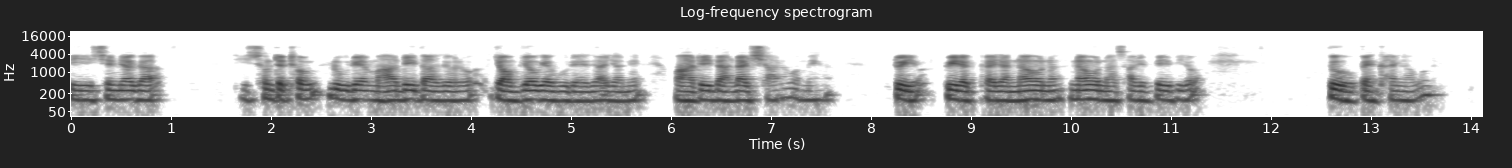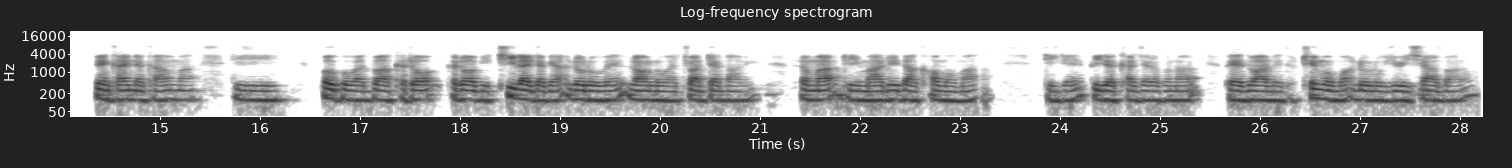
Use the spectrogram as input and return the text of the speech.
ဒီရှင်မြတ်ကဒီဆုံးတထုံလူတဲ့မဟာဒိဋ္ဌဆိုတော့အကြောင်းပြောခဲ့ဘူးတယ်ကြာရနဲ့မဟာဒိဋ္ဌလိုက်ရှာတော့မင်းကတွေ့တွေ့တဲ့ခါကျနောင်းနောင်းနာစာတွေပေးပြီးတော့သူ့ကိုပင်ခိုင်းတာပေါ့လေ ပင်ခိုင်းတဲ့ခါမှာဒီပုဂ္ဂိုလ်ကသွားကြော့ကြော့ပြီးထိလိုက်တဲ့ကအလိုလိုပဲလောင်းလို့ကကြွတက်လာပြီအဲ့တော့မှဒီမဟာဒိဋ္ဌခေါင်းပေါ်မှာဒီတယ်ပြီးတဲ့ခါကျတော့ခုနဘယ်သွားလဲသူထင်းမုံမအလိုလိုရွေရှားသွားတော့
